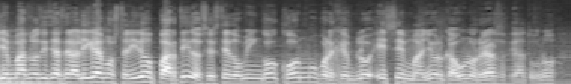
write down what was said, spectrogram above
Y en más noticias de la liga hemos tenido partidos este domingo como por ejemplo ese Mallorca 1 Real Sociedad 1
